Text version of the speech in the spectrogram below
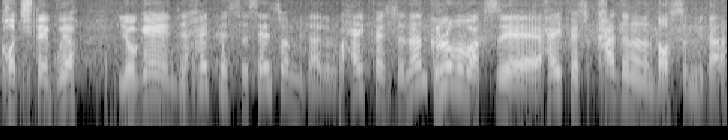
거치대고요. 요게 이제 하이패스 센서입니다. 그리고 하이패스는 글로브 박스에 하이패스 카드는 넣습니다.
